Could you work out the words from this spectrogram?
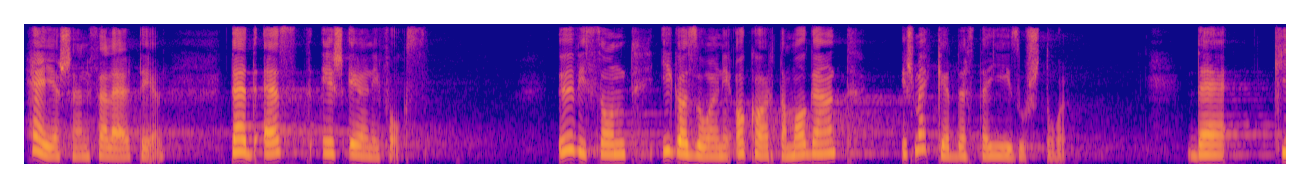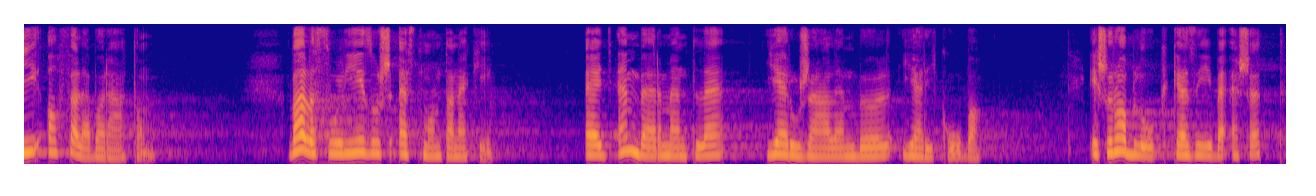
Helyesen feleltél. Tedd ezt, és élni fogsz. Ő viszont igazolni akarta magát, és megkérdezte Jézustól. De ki a fele barátom? Válaszul Jézus ezt mondta neki. Egy ember ment le Jeruzsálemből Jerikóba, és rablók kezébe esett,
